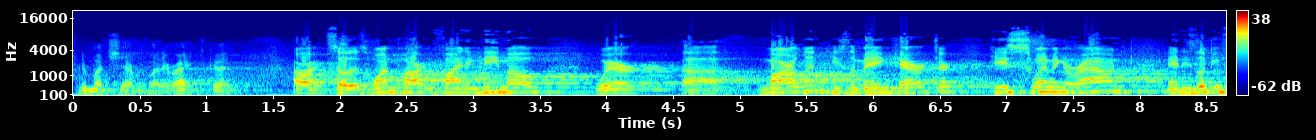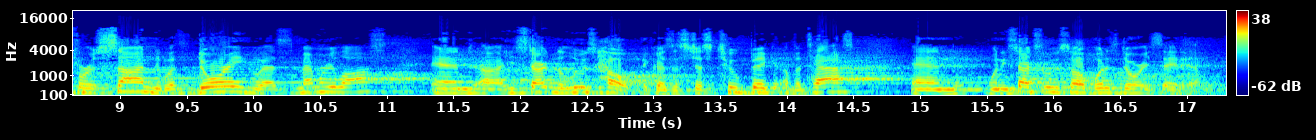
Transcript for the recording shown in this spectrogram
Pretty much everybody, right? Good. All right, so there's one part in Finding Nemo where uh, Marlin, he's the main character, he's swimming around and he's looking for his son with Dory, who has memory loss, and uh, he's starting to lose hope because it's just too big of a task. And when he starts to lose hope, what does Dory say to him?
